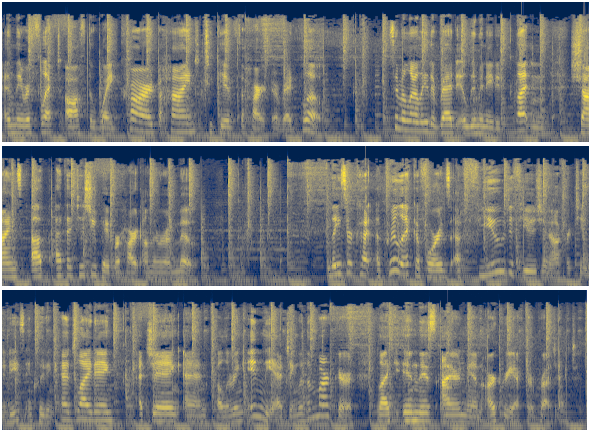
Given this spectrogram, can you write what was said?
and they reflect off the white card behind to give the heart a red glow. Similarly, the red illuminated button shines up at the tissue paper heart on the remote. Laser cut acrylic affords a few diffusion opportunities, including edge lighting, etching, and coloring in the etching with a marker, like in this Iron Man arc reactor project.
